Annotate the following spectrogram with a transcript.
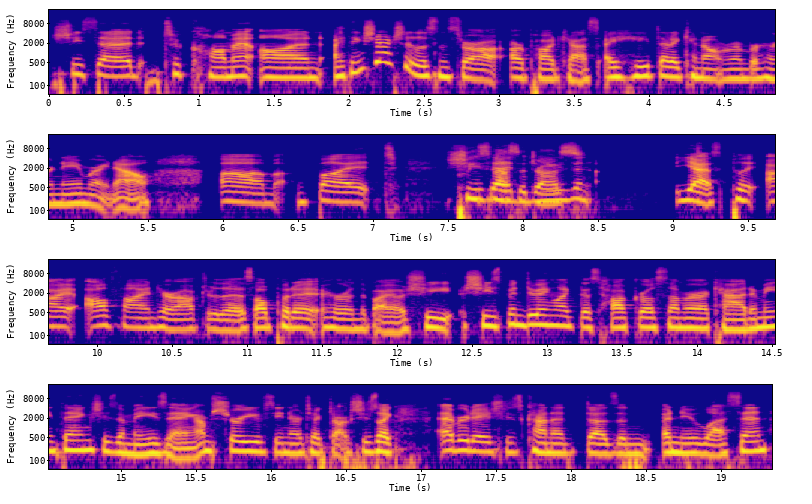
she said to comment on, I think she actually listens to our, our podcast. I hate that I cannot remember her name right now. Um, but she Please said, message us. use an- Yes, pl- I I'll find her after this. I'll put it her in the bio. She she's been doing like this Hot Girl Summer Academy thing. She's amazing. I'm sure you've seen her TikTok. She's like every day she's kind of does an, a new lesson.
